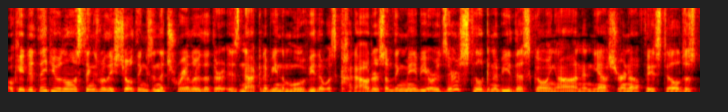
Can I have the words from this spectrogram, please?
okay, did they do one of those things where they show things in the trailer that there is not going to be in the movie that was cut out or something maybe? Or is there still going to be this going on? And yeah, sure enough, they still just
